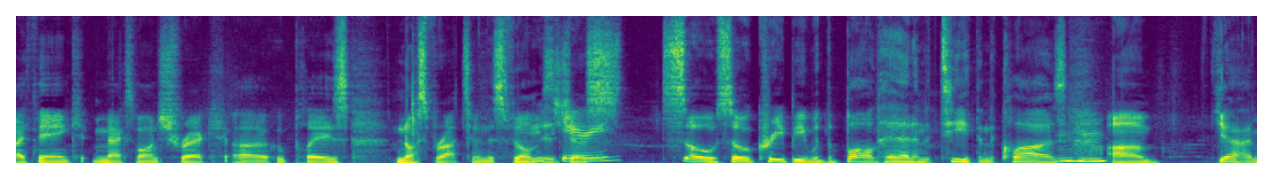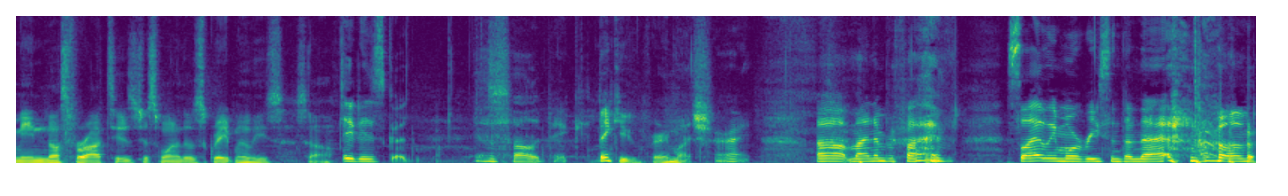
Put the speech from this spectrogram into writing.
I think Max von Schreck, uh, who plays Nosferatu in this film, Pretty is scary. just so so creepy with the bald head and the teeth and the claws. Mm-hmm. Um, yeah, I mean Nosferatu is just one of those great movies. So It is good. It's a solid pick. thank you very much. All right. Uh, my number five, slightly more recent than that, from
